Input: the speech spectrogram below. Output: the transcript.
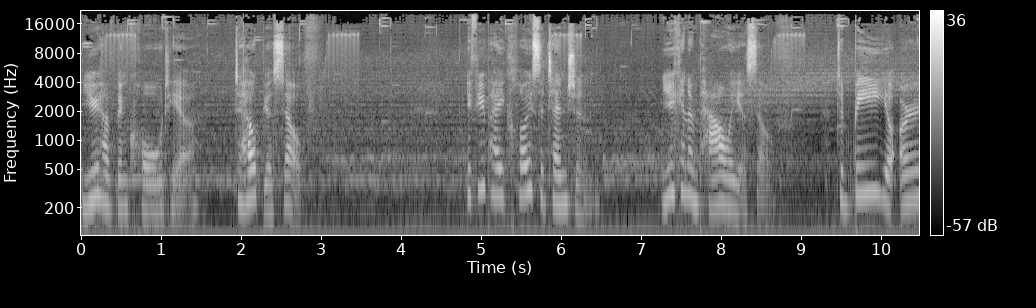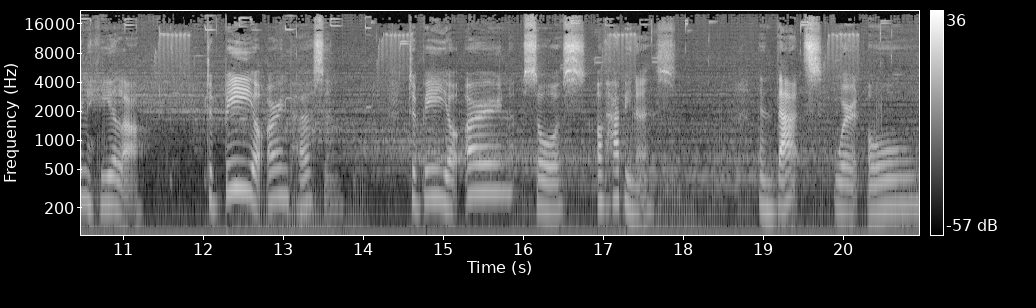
You have been called here to help yourself. If you pay close attention, you can empower yourself to be your own healer, to be your own person, to be your own source of happiness. And that's where it all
